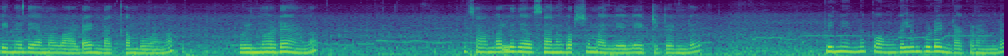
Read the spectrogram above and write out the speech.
പിന്നെ ഇത് അമ്മ വട ഉണ്ടാക്കാൻ പോവാണ്. ഉഴുന്നുവടയാണ്. സാമ്പാറിൽ ദിവസാനം കുറച്ച് മല്ലിയില ഇട്ടിട്ടുണ്ട്. പിന്നെ ഇന്ന് പൊങ്കലും കൂടെ ഉണ്ടാക്കണുണ്ട്.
